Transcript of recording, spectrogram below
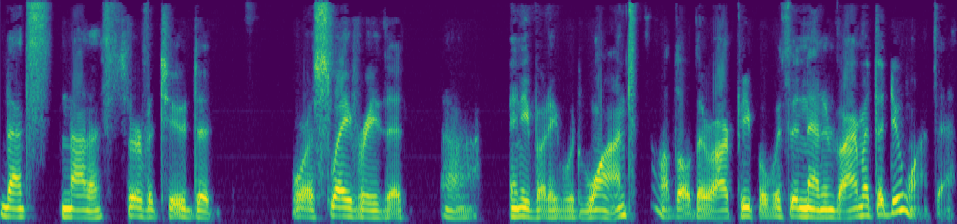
that's not a servitude that or a slavery that uh, anybody would want, although there are people within that environment that do want that.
